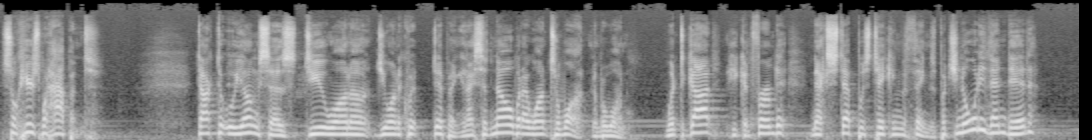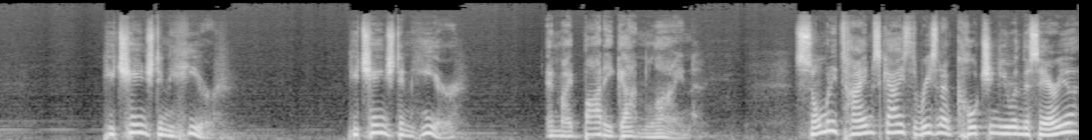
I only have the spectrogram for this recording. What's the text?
So here's what happened. Dr. Young says, "Do you wanna do you wanna quit dipping?" And I said, "No, but I want to want." Number one, went to God. He confirmed it. Next step was taking the things. But you know what he then did? He changed in here. He changed in here, and my body got in line. So many times, guys, the reason I'm coaching you in this area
